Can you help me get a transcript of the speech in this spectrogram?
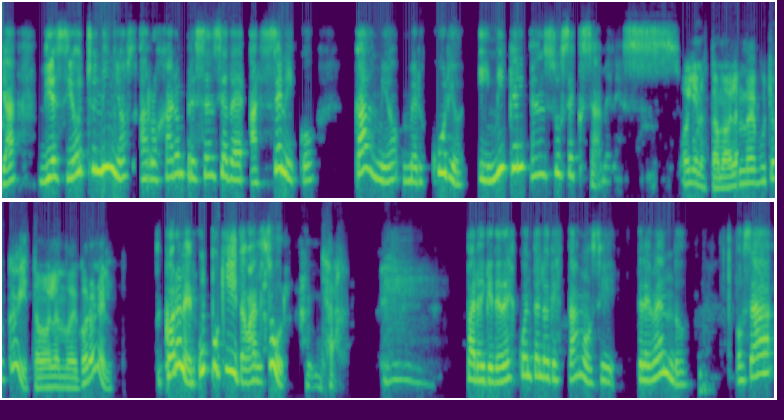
¿Ya? 18 niños arrojaron presencia de arsénico, cadmio, mercurio y níquel en sus exámenes. Oye, no estamos hablando de Puchoncaví, estamos hablando de Coronel. Coronel, un poquito más al sur, ya. para que te des cuenta de lo que estamos, sí, tremendo. O sea,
